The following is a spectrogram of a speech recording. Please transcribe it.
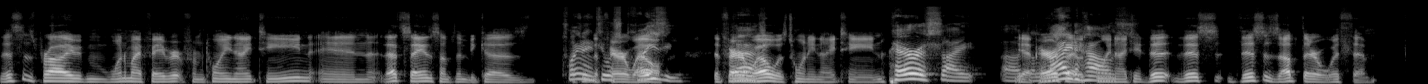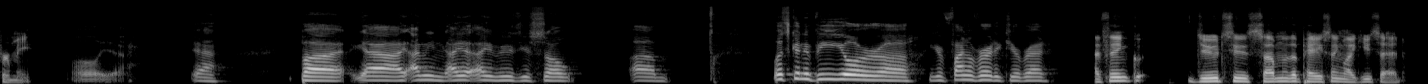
this is probably one of my favorite from 2019, and that's saying something because I think the 2019 was farewell- crazy. the farewell was 2019. Parasite. Uh, yeah, Parasite was 2019. Th- this this is up there with them for me. Oh yeah, yeah. But yeah, I, I mean, I I agree with you. So, um, what's gonna be your uh your final verdict here, Brad? I think due to some of the pacing, like you said,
